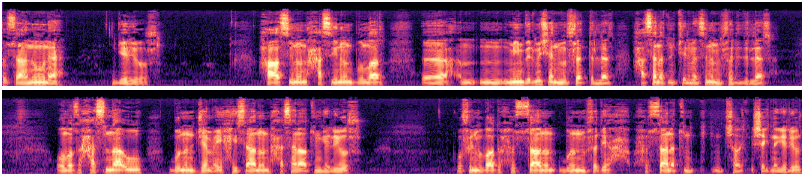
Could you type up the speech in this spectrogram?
Hüsanune geliyor. Hasinun, hasinun bunlar e, mim vermiş yani müfrettirler. Hasenetun kelimesinin müfredidirler. Ondan sonra hasna'u bunun cem'i hisanun, hasenatun geliyor. Bu film mübadı hussanun bunun müfredi hussanetun şeklinde geliyor.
